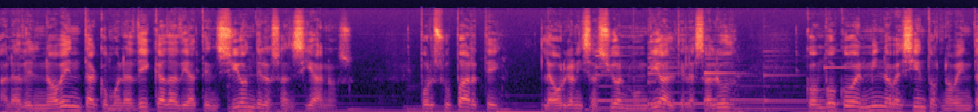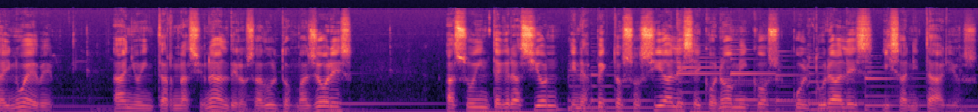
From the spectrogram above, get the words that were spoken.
a la del 90 como la década de atención de los ancianos. Por su parte, la Organización Mundial de la Salud convocó en 1999, Año Internacional de los Adultos Mayores, a su integración en aspectos sociales, económicos, culturales y sanitarios.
